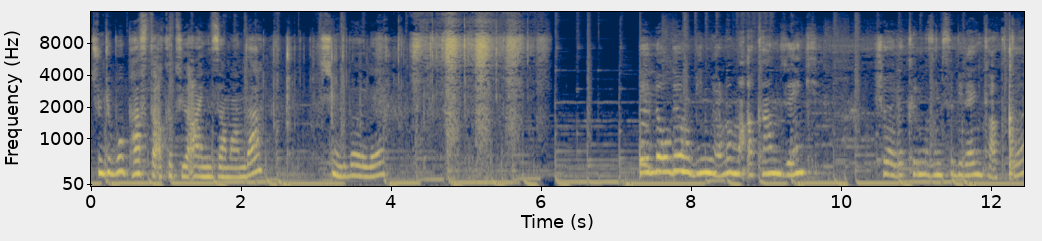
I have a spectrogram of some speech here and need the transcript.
çünkü bu pasta akıtıyor aynı zamanda. Şimdi böyle belli oluyor mu bilmiyorum ama akan renk şöyle kırmızımsı bir renk aktı.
